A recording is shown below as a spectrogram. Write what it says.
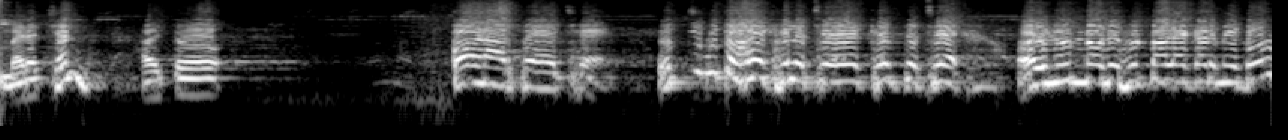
মেরেছেন? হয়তো কর্নার পেয়েছে। উজ্জীবিত হয়ে খেলেছে, খেলতেছে। ওই নুন্নদী ফুটবল একাডেমি গোল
